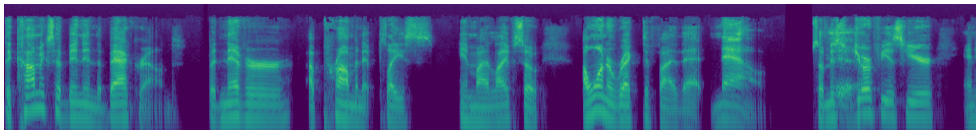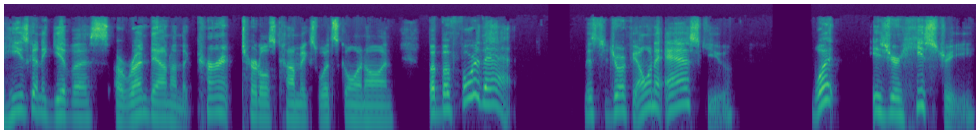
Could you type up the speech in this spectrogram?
the comics have been in the background, but never a prominent place in my life. So I want to rectify that now. So Mr. Yeah. Jorfy is here and he's going to give us a rundown on the current Turtles comics, what's going on. But before that, Mr. Jorfi, I want to ask you, what is your history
